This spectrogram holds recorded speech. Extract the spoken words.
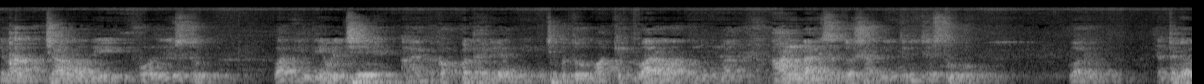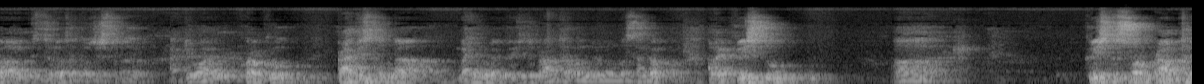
ఇలా చాలామంది ఫోన్ చేస్తూ వారికి దేవుడిచ్చే ఆ యొక్క గొప్ప ధైర్యాన్ని చెబుతూ వాక్యం ద్వారా వారు పొందుకున్న ఆనందాన్ని సంతోషాన్ని తెలియజేస్తూ వారు ఎంతగానో ఆనందిస్తున్నారో సంతోషిస్తున్నారు అట్టి వారి కొరకు ప్రార్థిస్తున్న మహిమను క్రీస్తు ప్రార్థన మందిరంలో ఉన్న సంఘం అలాగే క్రీస్తు క్రీస్తు స్వరం ప్రార్థన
